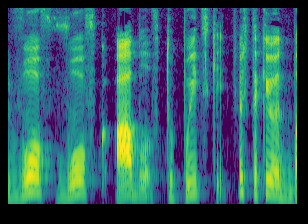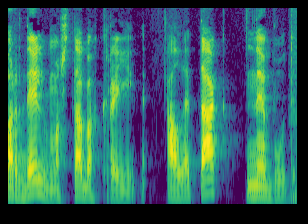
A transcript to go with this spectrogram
Львов, Вовк, Аблов, Тупицький. Ось такий от бардель в масштабах країни. Але так не буде.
